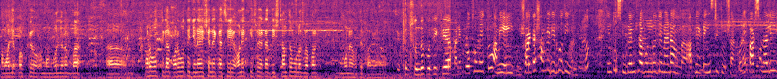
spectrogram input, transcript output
সমাজের পক্ষে মঙ্গলজনক বা পরবর্তীকাল, পরবর্তী জেনারেশনের কাছে অনেক কিছু একটা দৃষ্টান্তমূলক ব্যাপার মনে হতে পারে আমার। খুব সুন্দর প্রতিক্রিয়া। মানে প্রথমে তো আমি এই বিষয়টার সঙ্গে দীর্ঘদিন যুক্ত কিন্তু স্টুডেন্টরা বলল যে ম্যাডাম আপনি একটা ইনস্টিটিউশন করেন। পার্সোনালি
